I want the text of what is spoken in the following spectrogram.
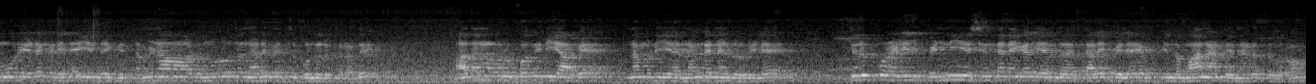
நூறு இடங்களிலே இன்றைக்கு தமிழ்நாடு முழுவதும் நடைபெற்று கொண்டிருக்கிறது. அதன் ஒரு பகுதியாக நம்முடைய நங்கநல்லூரிலே திருக்குறளில் பெண்ணிய சிந்தனைகள் என்ற தலைப்பிலே இந்த மாநாட்டை நடத்துகிறோம்.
